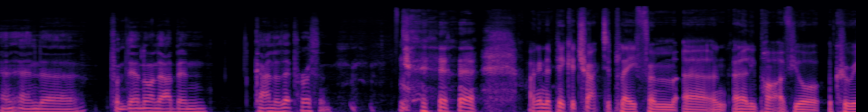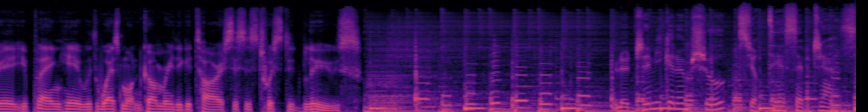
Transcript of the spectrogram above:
and and uh, from then on, I've been kind of that person. I'm going to pick a track to play from uh, an early part of your career. You're playing here with Wes Montgomery, the guitarist. This is Twisted Blues. Le Jamie Cullum Show sur TSF Jazz.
